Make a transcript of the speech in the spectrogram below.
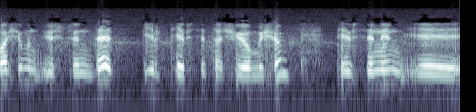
başımın üstünde bir tepsi taşıyormuşum. Tepsinin e,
